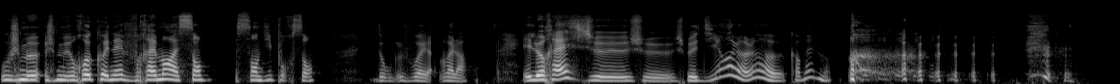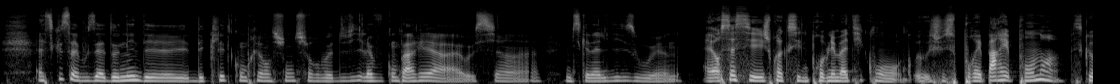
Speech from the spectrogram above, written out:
où je me, je me reconnais vraiment à 100, 110%. Donc voilà, voilà. Et le reste, je, je, je me dis, oh là là, quand même. Est-ce que ça vous a donné des, clés de compréhension sur votre vie? Là, vous comparez à aussi une psychanalyse ou euh, alors ça, c'est, je crois que c'est une problématique qu'on, je ne pourrais pas répondre parce que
